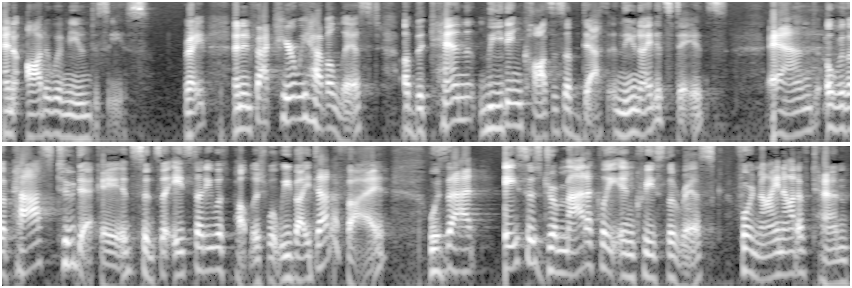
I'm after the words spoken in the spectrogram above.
and autoimmune disease right? And in fact, here we have a list of the 10 leading causes of death in the United States. And over the past two decades, since the ACE study was published, what we've identified was that ACEs dramatically increased the risk for 9 out of 10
